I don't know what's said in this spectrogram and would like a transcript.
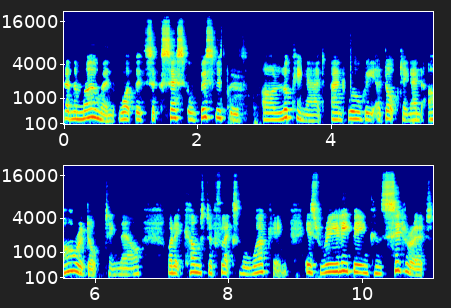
at the moment, what the successful businesses are looking at and will be adopting and are adopting now, when it comes to flexible working, is really being considerate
